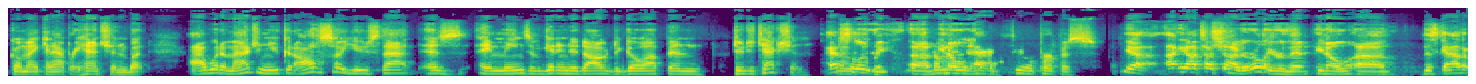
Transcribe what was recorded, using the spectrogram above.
go make an apprehension. But I would imagine you could also use that as a means of getting the dog to go up and do detection. Absolutely. Um, you know, have a single purpose. Yeah, I, you know, I touched on it earlier that you know uh, this guy that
